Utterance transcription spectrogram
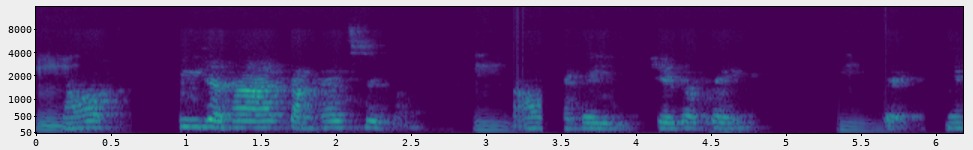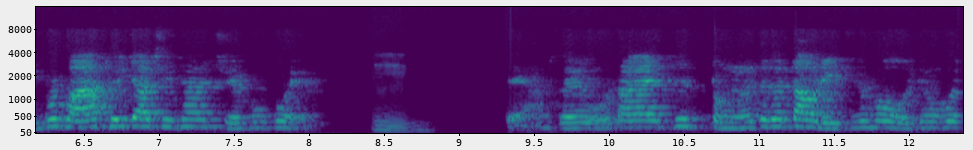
嗯，然后。逼着它展开翅膀，嗯，然后才可以学着飞，嗯，对，你不把它推下去，它学不会，嗯，对啊，所以我大概是懂了这个道理之后，我就会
